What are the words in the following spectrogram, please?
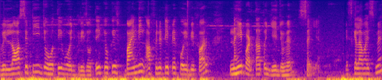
वेलोसिटी जो होती है वो इंक्रीज होती है क्योंकि बाइंडिंग अफिनिटी पे कोई भी फ़र्क नहीं पड़ता तो ये जो है सही है। इसके अलावा इसमें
